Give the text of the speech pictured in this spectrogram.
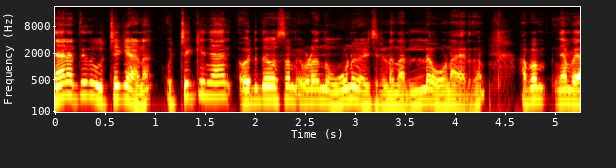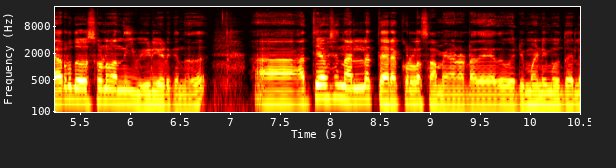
ഞാൻ എത്തിയത് ഉച്ചയ്ക്കാണ്. ഉച്ചയ്ക്ക് ഞാൻ ഒരു ദിവസം ഇവിടെ നിന്ന് ഊണ് കഴിച്ചിട്ടുണ്ട്. നല്ല ഊണായിരുന്നു. അപ്പം ഞാൻ വേറൊരു ദിവസമാണ് വന്ന് ഈ വീഡിയോ എടുക്കുന്നത്. അത്യാവശ്യം നല്ല തിരക്കുള്ള സമയമാണ് കേട്ടോ. അതായത് ഒരു മണി മുതൽ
